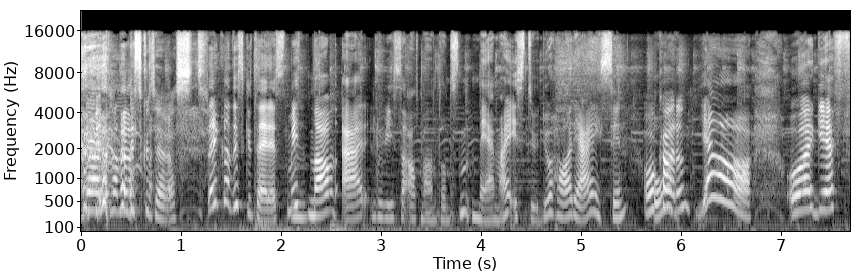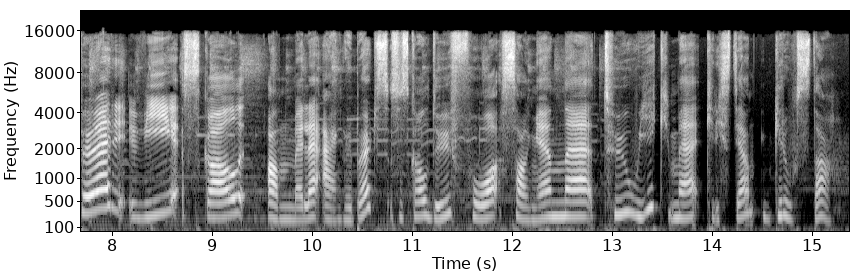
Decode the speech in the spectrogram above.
det kan diskuteres. det kan diskuteres. Mitt navn er Lovisa Atman Antonsen. Med meg i studio har jeg Sinn Og Karen. Ja. Og eh, før vi skal anmelde Angry Birds, så skal du få sangen Two Week med Christian Grostad.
